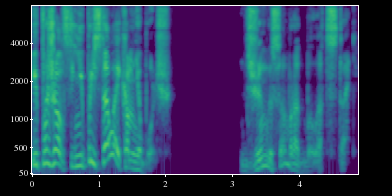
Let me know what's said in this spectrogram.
И, пожалуйста, не приставай ко мне больше. Джим и сам рад был отстать.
